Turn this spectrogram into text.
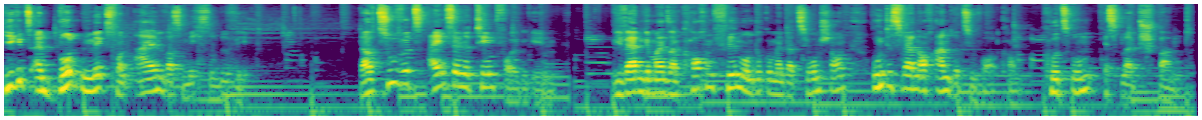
Hier gibt es einen bunten Mix von allem, was mich so bewegt. Dazu wird es einzelne Themenfolgen geben. Wir werden gemeinsam kochen, Filme und Dokumentation schauen und es werden auch andere zu Wort kommen. Kurzum, es bleibt spannend.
